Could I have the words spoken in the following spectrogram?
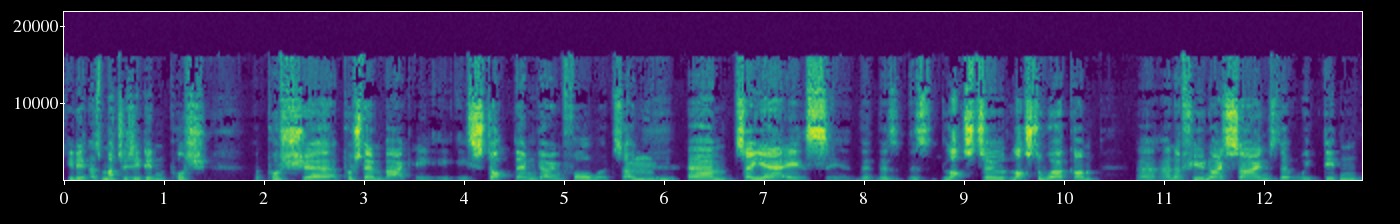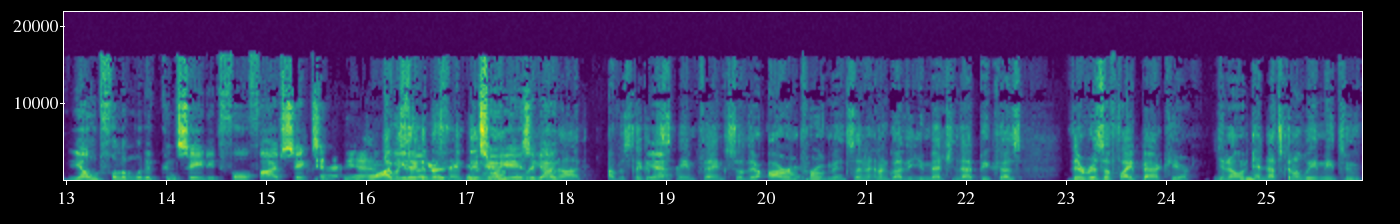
he did as much as he didn't push push uh, push them back, he, he, stopped them going forward. So mm-hmm. um, so yeah, it's there's there's lots to lots to work on. Uh, and a few nice signs that we didn't. The old Fulham would have conceded four, five, six. Yeah, yeah. Well, I was thinking know, the same thing two years ago. Not. I was thinking yeah. the same thing. So there are improvements, and, and, I'm glad that you mentioned that because there is a fight back here. You know, mm-hmm. and that's going to lead me to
